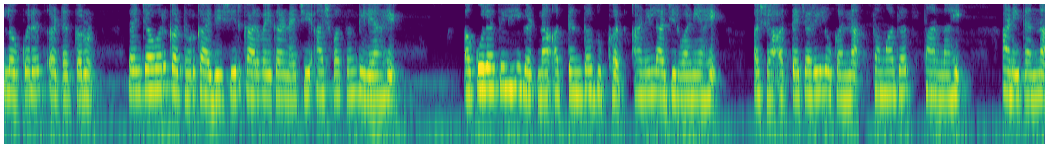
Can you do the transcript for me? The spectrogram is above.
लवकरच अटक करून त्यांच्यावर कठोर कायदेशीर कारवाई करण्याचे आश्वासन दिले आहे. अकोल्यातील ही घटना अत्यंत दुःखद आणि लाजिरवाणी आहे. अशा अत्याचारी लोकांना समाजात स्थान नाही आणि त्यांना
